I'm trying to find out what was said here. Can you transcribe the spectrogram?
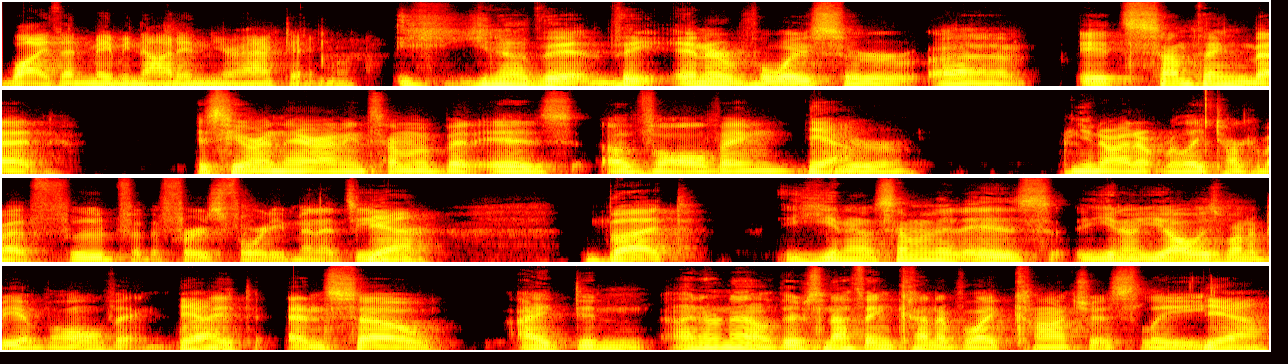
why is that maybe not in your act anymore? you know the the inner voice or uh it's something that is here and there i mean some of it is evolving Yeah. You're, you know i don't really talk about food for the first 40 minutes either Yeah. but you know some of it is you know you always want to be evolving Yeah. right and so i didn't i don't know. There's nothing kind of like consciously Yeah,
